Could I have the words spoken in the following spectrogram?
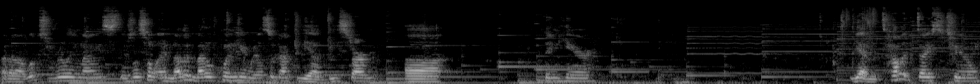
But uh, looks really nice. There's also another metal coin here. We also got the uh, V-Star uh, thing here. Yeah, metallic dice too.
